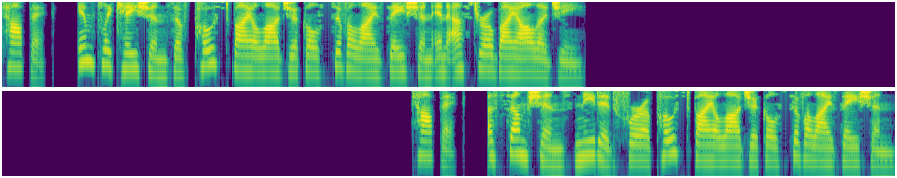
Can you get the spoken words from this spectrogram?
Topic: Implications of postbiological civilization in astrobiology. Topic: Assumptions needed for a post-biological civilization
